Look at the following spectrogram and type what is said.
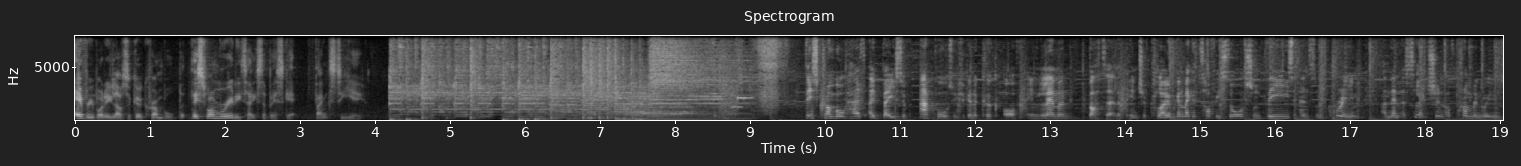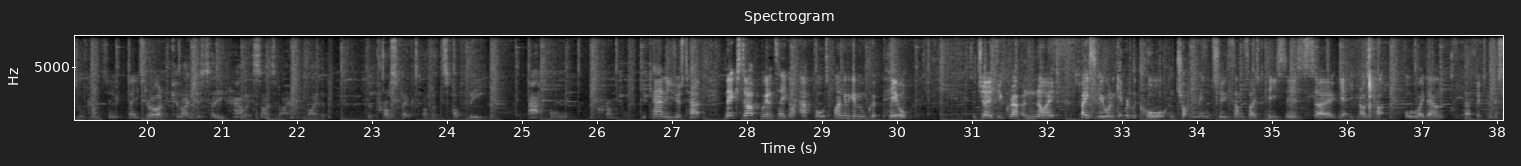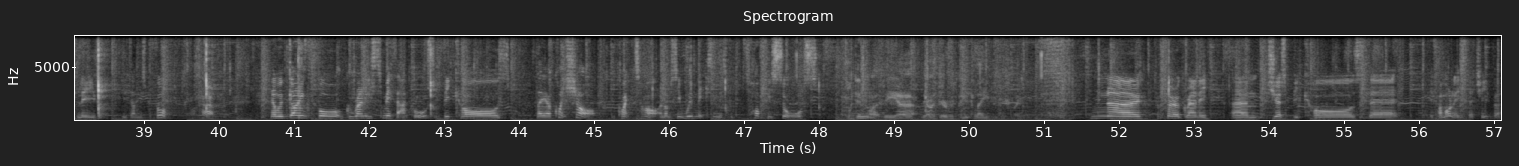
Everybody loves a good crumble, but this one really takes the biscuit, thanks to you. This crumble has a base of apples, which we're going to cook off in lemon, butter, and a pinch of clove. We're going to make a toffee sauce from these and some cream, and then a selection of crumble ingredients we'll come to later on. Can I just tell you how excited I am by the, the prospect of a toffee apple crumble? You can, you just have. Next up, we're going to take our apples. I'm going to give them a quick peel. So Jay, if you grab a knife, basically we want to get rid of the core and chop them into thumb-sized pieces. So yeah, you can either cut all the way down, perfect, and just leave. You've done this before. I have. Now we're going for Granny Smith apples because they are quite sharp and quite tart, and obviously we're mixing this with toffee sauce. We didn't like the uh, the idea of a pink lady, did we? No, prefer a Granny, um, just because they're, if I'm honest, they're cheaper,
